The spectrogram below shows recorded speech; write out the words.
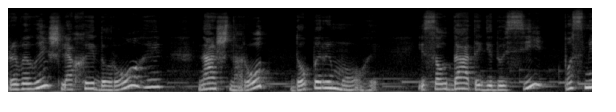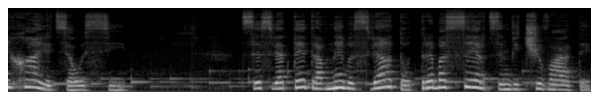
привели шляхи дороги наш народ до перемоги. І солдати дідусі посміхаються усі. Це святе травневе свято треба серцем відчувати.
